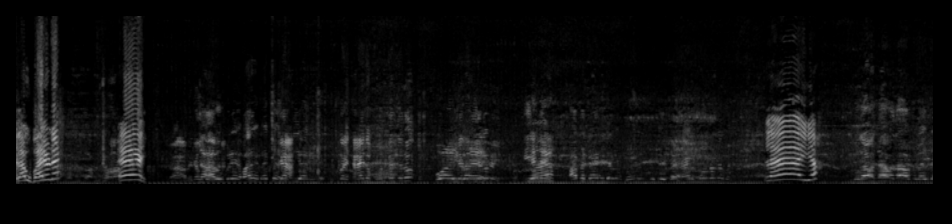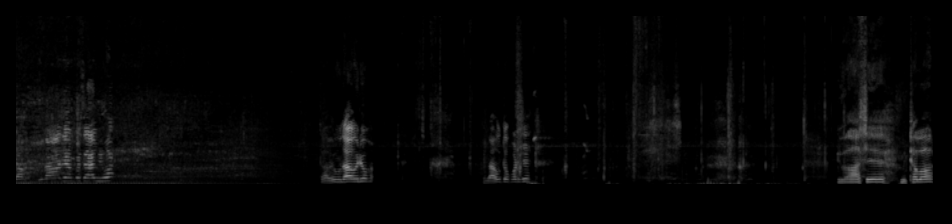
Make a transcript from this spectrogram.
એલા ઊભા રહ્યો ને? એ! ના, આવે વારે બેઠ બેઠ. થાય તો ફોન કરજો તો. કોઈ કાંઈ. ઈ આપણે કાંઈ નહીં જવાનું. લે યા. તું જાઓ, જાઓ, જાઓ, લઈ જાઓ. હવે હું દાવ રહ્યો. જાવું તો પડશે. આ છે મીઠા બાર.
